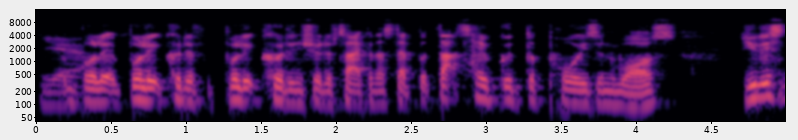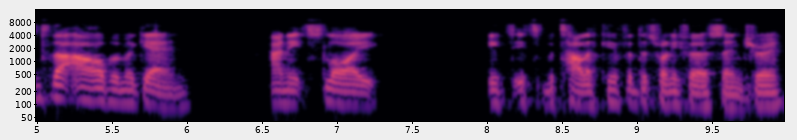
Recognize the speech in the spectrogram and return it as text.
yeah. Bullet Bullet could have Bullet could and should have taken that step, but that's how good the Poison was. You listen to that album again, and it's like it's it's Metallica for the 21st century.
